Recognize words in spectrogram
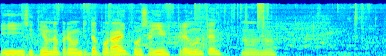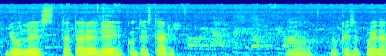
Y si tienen una preguntita por ahí, pues ahí pregunten. No, no. Yo les trataré de contestar lo, lo que se pueda.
